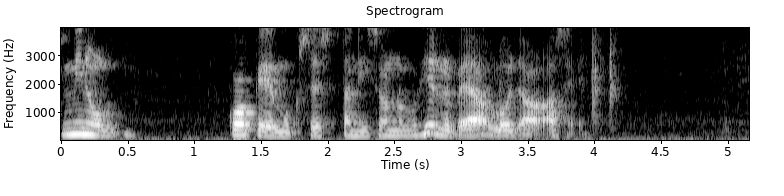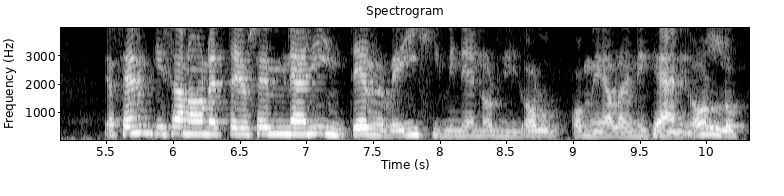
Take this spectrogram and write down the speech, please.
Minun kokemuksestani se on ollut hirveän luja asema. Ja senkin sanon, että jos en minä niin terve ihminen olisi ollut, kun minä olen ikäni ollut,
